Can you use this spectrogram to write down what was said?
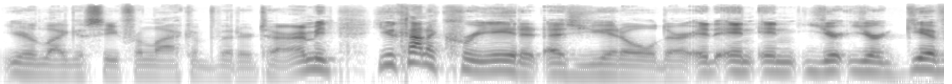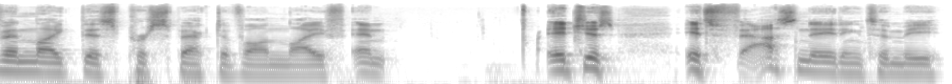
your legacy for lack of a better term. I mean, you kind of create it as you get older. and, and you're, you're given like this perspective on life. And it just, it's fascinating to me,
